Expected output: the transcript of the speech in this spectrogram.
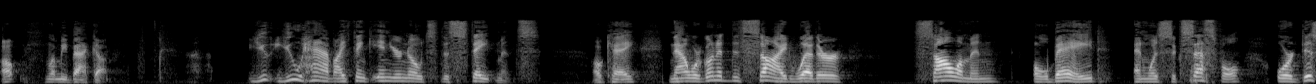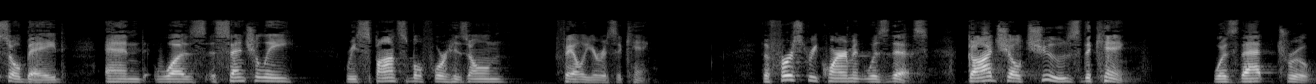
Oh, let me back up. You, you have, I think, in your notes the statements. Okay? Now we're going to decide whether Solomon obeyed and was successful or disobeyed and was essentially responsible for his own failure as a king. The first requirement was this. God shall choose the king. Was that true?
